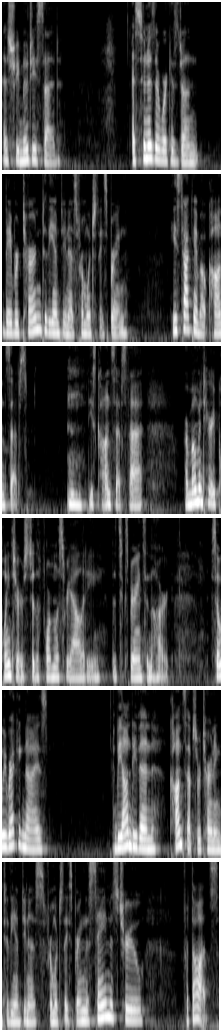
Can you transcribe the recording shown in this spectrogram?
As Sri Mooji said, as soon as their work is done, they return to the emptiness from which they spring. He's talking about concepts, these concepts that are momentary pointers to the formless reality that's experienced in the heart. So we recognize beyond even concepts returning to the emptiness from which they spring, the same is true for thoughts,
